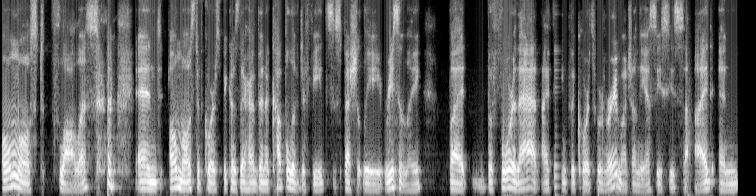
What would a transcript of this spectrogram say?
almost flawless. and almost, of course, because there have been a couple of defeats, especially recently. But before that, I think the courts were very much on the SEC side. And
